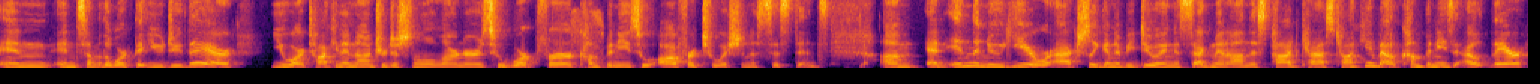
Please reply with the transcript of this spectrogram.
in in some of the work that you do there, you are talking to non-traditional learners who work for companies who offer tuition assistance. Um, and in the new year, we're actually going to be doing a segment on this podcast talking about companies out there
